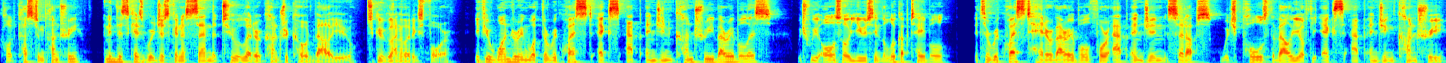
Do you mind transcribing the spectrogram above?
called custom country. And in this case, we're just going to send the two letter country code value to Google Analytics 4. If you're wondering what the request X App Engine country variable is, which we also use in the lookup table, it's a request header variable for App Engine setups, which pulls the value of the X App Engine country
